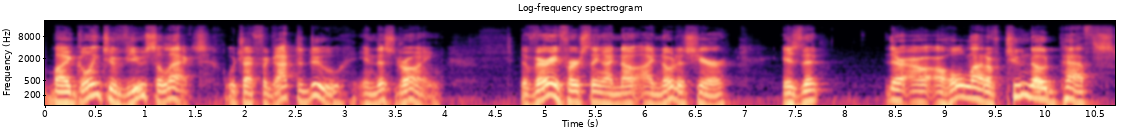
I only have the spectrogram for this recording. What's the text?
by going to View Select, which I forgot to do in this drawing, the very first thing I, know, I notice here is that there are a whole lot of two node paths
